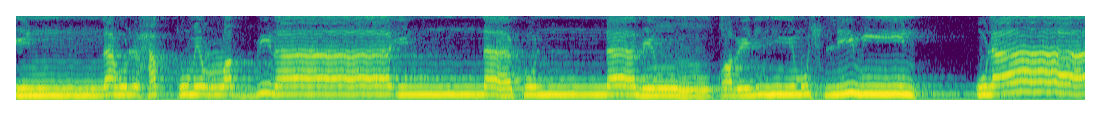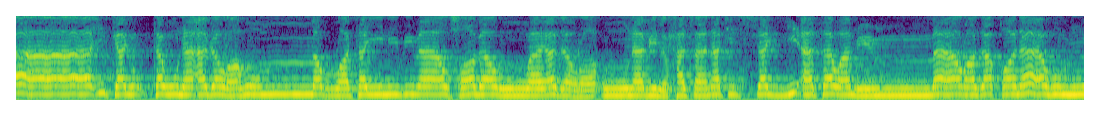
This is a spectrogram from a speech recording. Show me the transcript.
إنه الحق من ربنا إنا كنا من قبله مسلمين أولئك يؤتون أجرهم مرتين بما صبروا ويدرؤون بالحسنة السيئة ومما رزقناهم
